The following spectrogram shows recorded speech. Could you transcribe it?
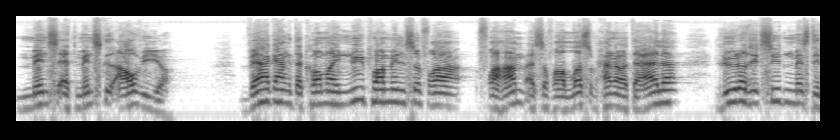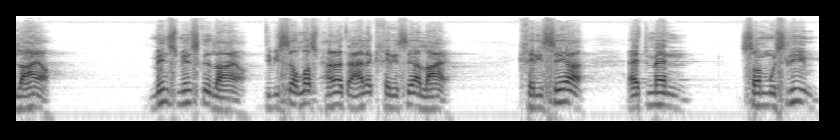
mens at mennesket afviger. Hver gang der kommer en ny påmindelse fra, fra ham, altså fra Allah subhanahu wa ta'ala, lytter de til den, mens de leger. Mens mennesket leger. Det vil sige, Allah subhanahu wa ta'ala kritiserer leg. Kritiserer, at man som muslim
